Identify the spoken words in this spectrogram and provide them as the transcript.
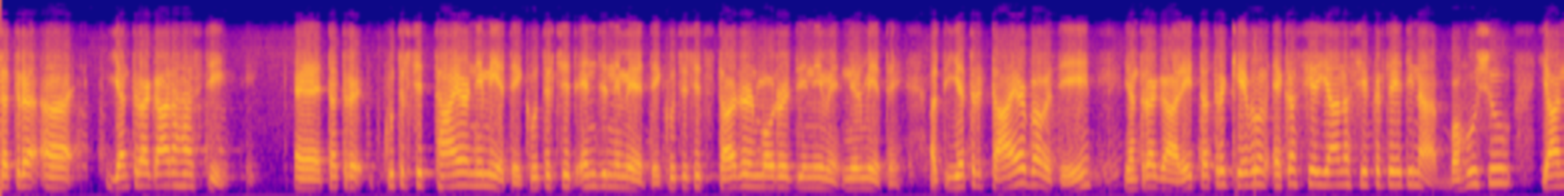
तत्र यन्त्रागारः अस्ति तत्र कुत्रचित् टायर् निर्मीयते, कुत्रचित् एञ्जिन् निर्मीयते, कुत्रचित् स्टार्टर् मोटर् इति निर्मीयते। यत्र टायर् भवति, यन्त्रागारे, तत्र केवलम् एकस्य यानस्य कृते इति न। बहुषु यान,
